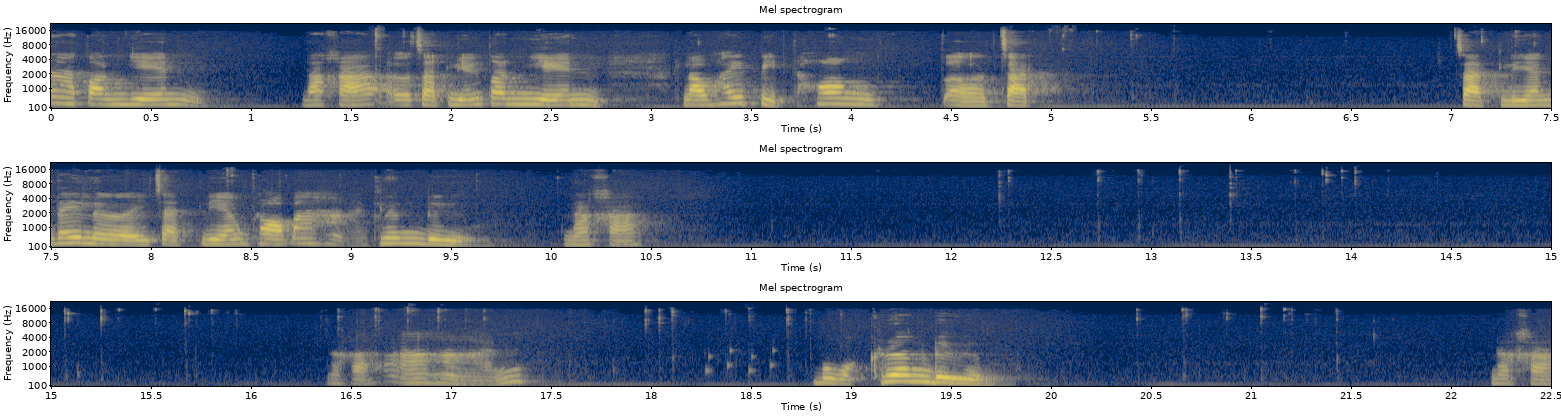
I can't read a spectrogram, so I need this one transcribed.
นาตอนเย็นนะคะเออจัดเลี้ยงตอนเย็น เราให้ปิดห้องออจัด จัดเลี้ยงได้เลย จัดเลี้ยงพร้อมอาหารเครื่องดื่มนะคะ นะคะอาหารบวกเครื่องดื่มนะคะ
